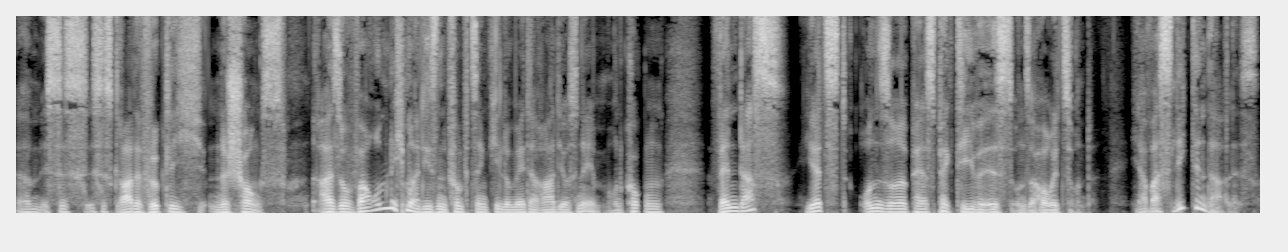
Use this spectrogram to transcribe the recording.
ähm, ist es, ist es gerade wirklich eine Chance. Also warum nicht mal diesen 15 Kilometer Radius nehmen und gucken, wenn das jetzt unsere Perspektive ist, unser Horizont. Ja, was liegt denn da alles?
